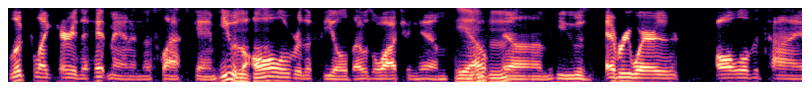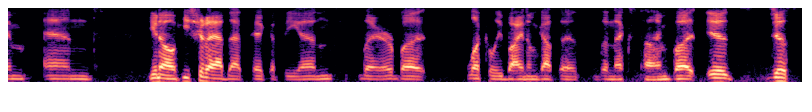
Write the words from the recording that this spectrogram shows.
looked like Harry the Hitman in this last game. He was Mhm. all over the field. I was watching him. yeah, Mhm. Um, he was everywhere all of the time, and you know he should have had that pick at the end there, but luckily Bynum got the the next time. But it's just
